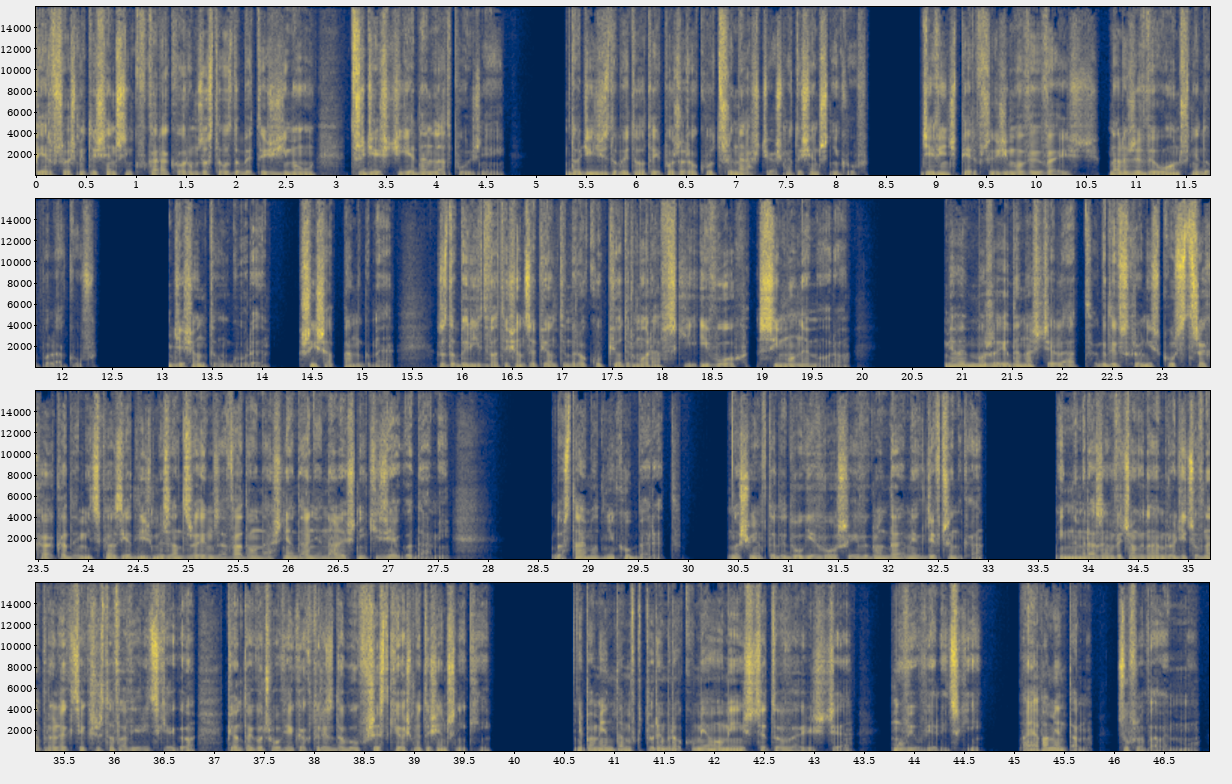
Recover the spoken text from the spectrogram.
Pierwszy ośmiotysięcznik w Karakorum został zdobyty zimą 31 lat później. Do dziś zdobyto o tej porze roku 13 ośmiotysięczników. Dziewięć pierwszych zimowych wejść należy wyłącznie do Polaków. Dziesiątą górę, Shisha Pangme, zdobyli w 2005 roku Piotr Morawski i Włoch Simone Moro – Miałem może 11 lat, gdy w schronisku Strzecha Akademicka zjedliśmy z Andrzejem Zawadą na śniadanie naleśniki z jagodami. Dostałem od niego beret. Nosiłem wtedy długie włosy i wyglądałem jak dziewczynka. Innym razem wyciągnąłem rodziców na prelekcję Krzysztofa Wielickiego, piątego człowieka, który zdobył wszystkie ośmiotysięczniki. Nie pamiętam, w którym roku miało miejsce to wejście, mówił Wielicki. A ja pamiętam, suflowałem mu.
